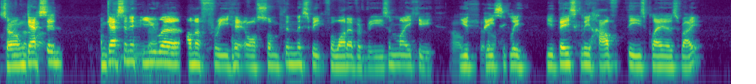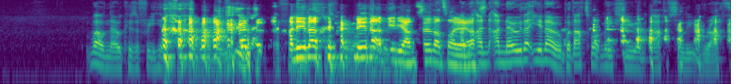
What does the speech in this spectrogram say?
So I'm guessing, I'm guessing if you were on a free hit or something this week for whatever reason, Mikey, Oh, you'd basically you'd basically have these players, right? Well, no, because a free hit. I just for one week. A I free knew that. is just for I knew that'd be the answer. That's why I And, asked. and I know that you know, but that's what makes you an absolute rat.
